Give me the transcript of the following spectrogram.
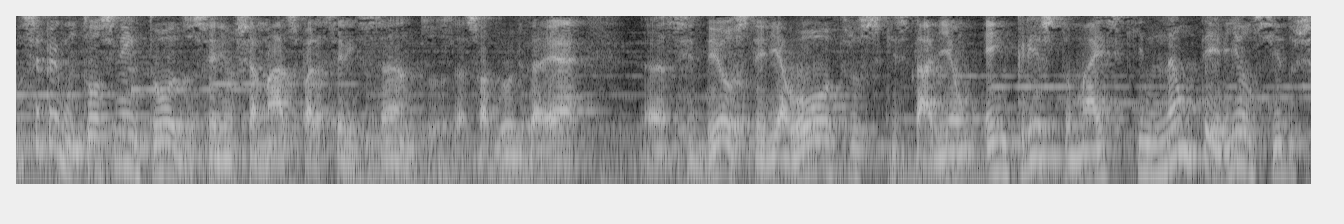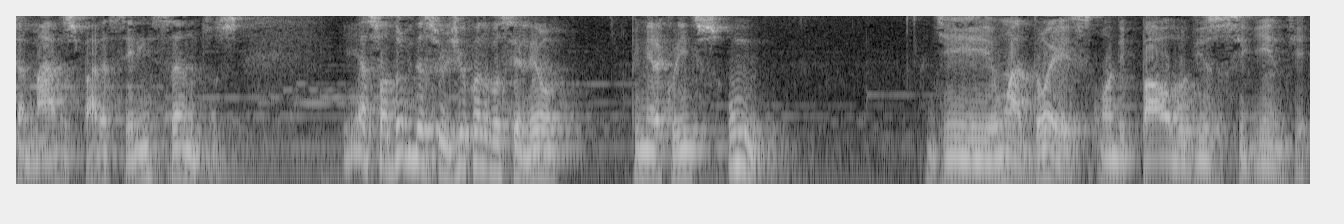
Você perguntou se nem todos seriam chamados para serem santos. A sua dúvida é uh, se Deus teria outros que estariam em Cristo, mas que não teriam sido chamados para serem santos. E a sua dúvida surgiu quando você leu 1 Coríntios 1, de 1 a 2, onde Paulo diz o seguinte:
